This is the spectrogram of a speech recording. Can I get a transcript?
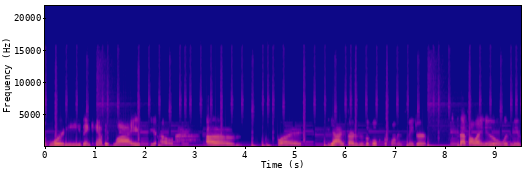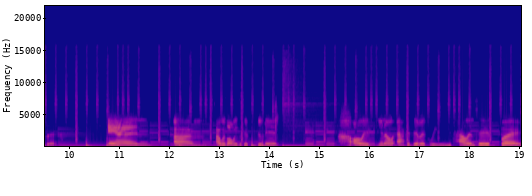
sororities and campus life, you know. Um, but yeah, I started as a vocal performance major. That's all I knew was music. And um, I was always a good student, always, you know, academically talented, but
